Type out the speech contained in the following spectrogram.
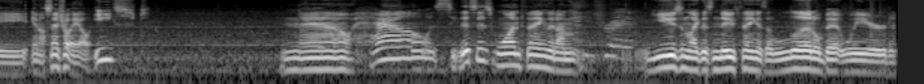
the, NL Central AL East. Now, how, see, this is one thing that I'm using like this new thing is a little bit weird.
